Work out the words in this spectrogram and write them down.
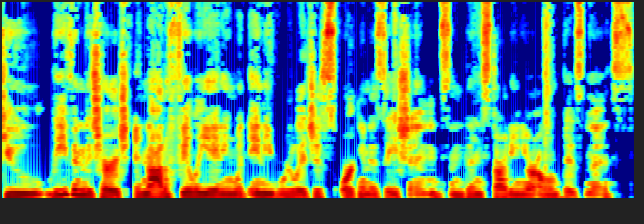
to leaving the church and not affiliating with any religious organizations and then starting your own business.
